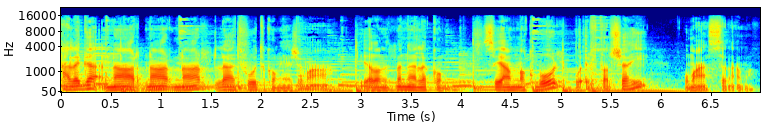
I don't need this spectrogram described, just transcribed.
حلقة نار نار نار لا تفوتكم يا جماعة. يلا نتمنى لكم صيام مقبول وإفطار شهي ومع السلامة.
